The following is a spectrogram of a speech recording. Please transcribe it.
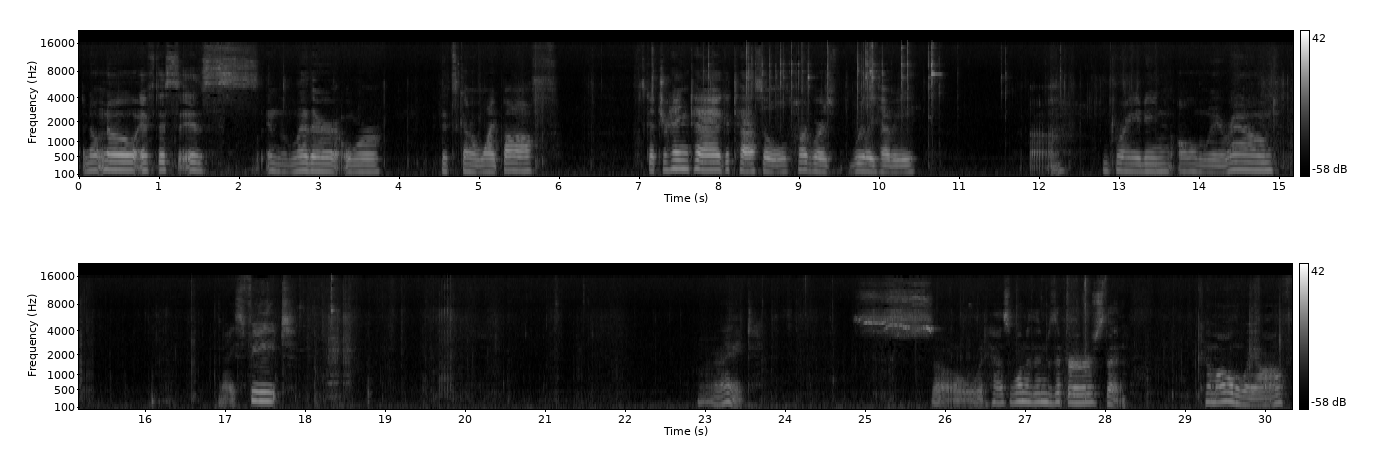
I don't know if this is in the leather or if it's going to wipe off. It's got your hang tag, a tassel. Hardware is really heavy. Uh, braiding all the way around. Nice feet. All right. So it has one of them zippers that come all the way off.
